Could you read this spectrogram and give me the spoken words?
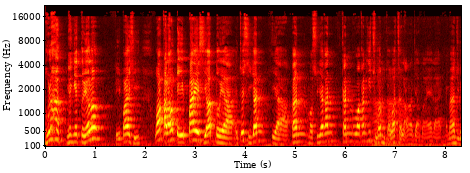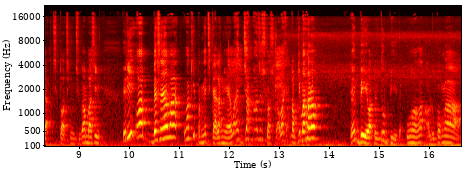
ulah yang nyetu ya lo. Tipai sih. Wah kalau tipai sih ya tuh ya. Itu sih kan ya kan maksudnya kan kan wah kan juga buka wah celang aja ya kan. Namanya juga touching juga pasti jadi wah biasanya wah wah kita pengen cekalang ya wah jangan terus suka suka wah dong gimana lo dia B waktu itu B wah wah kalau kong lah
